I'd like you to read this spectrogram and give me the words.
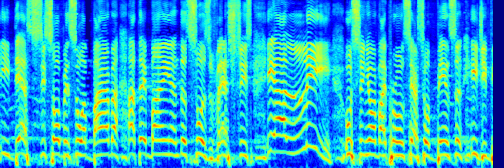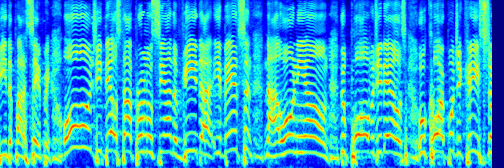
e desce sobre sua barba até banha das suas vestes, e ali o Senhor vai pronunciar sua bênção e de vida para sempre. Onde Deus está pronunciando vida e bênção? Na união do povo de Deus, o corpo de Cristo,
